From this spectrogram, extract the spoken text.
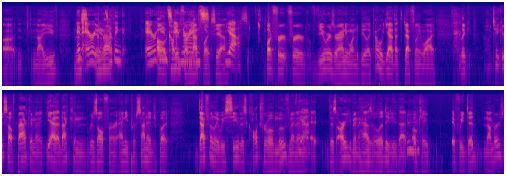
uh, naive and arrogance. I think arrogance, oh, coming ignorance, from Netflix, yeah. Yeah. But for for viewers or anyone to be like, oh yeah, that's definitely why. Like, take yourself back a minute. Yeah, that can result for any percentage, but definitely we see this cultural movement and yeah. it, this argument has validity that mm-hmm. okay if we did numbers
